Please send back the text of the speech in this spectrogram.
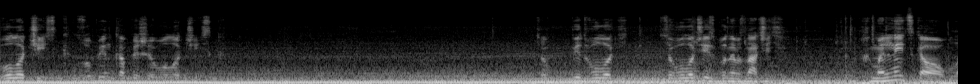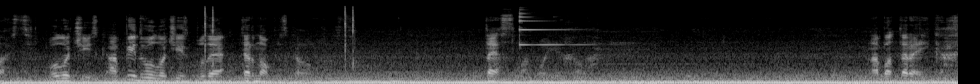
Волочиськ. Зупинка пише Волочиськ. Це під Волоч... Це Волочиськ буде значить Хмельницька область, Волочиськ, а під Волочиськ буде Тернопільська область. Тесла поїхала. На батарейках.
